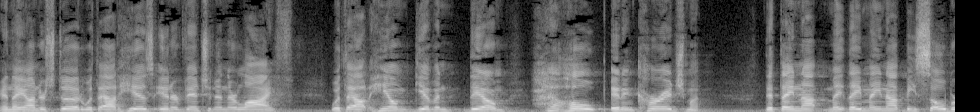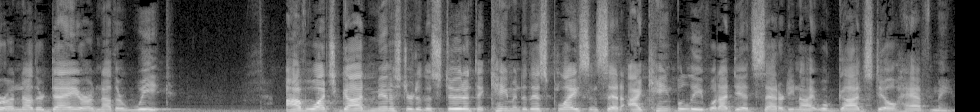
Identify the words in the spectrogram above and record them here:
and they understood without His intervention in their life, without Him giving them hope and encouragement, that they, not, may, they may not be sober another day or another week. I've watched God minister to the student that came into this place and said, I can't believe what I did Saturday night. Will God still have me?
